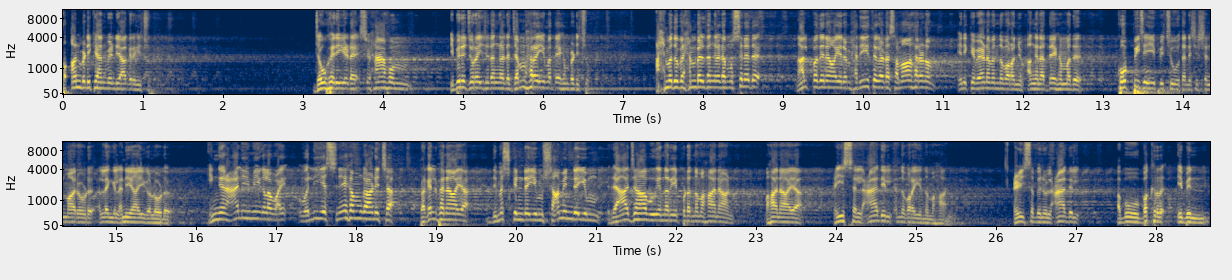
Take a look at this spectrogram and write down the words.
ഖുർആൻ പഠിക്കാൻ വേണ്ടി ആഗ്രഹിച്ചു. ജൗഹരിയുടെ ഷുഹാഹും ഇബിന് ജുറൈജ് തങ്ങളുടെ ജംഹറയും അദ്ദേഹം പഠിച്ചു. അഹമ്മദ് ബഹംബൽ തങ്ങളുടെ മുസ്നദ്. നാൽപ്പതിനായിരം ഹദീത്തുകളുടെ സമാഹരണം എനിക്ക് വേണമെന്ന് പറഞ്ഞു. അങ്ങനെ അദ്ദേഹം അത് കോപ്പി ചെയ്യിപ്പിച്ചു തന്റെ ശിഷ്യന്മാരോട് അല്ലെങ്കിൽ അനുയായികളോട്. ഇങ്ങനെ ആലിമീങ്ങളെ വലിയ സ്നേഹം കാണിച്ച പ്രഗത്ഭനായ ദിമഷ്കിന്റെയും ഷാമിന്റെയും രാജാവ് എന്നറിയപ്പെടുന്ന മഹാനാണ്. മഹാനായ ഐസൽ ആദിൽ എന്ന് പറയുന്ന മഹാൻ. ഐസബിനുൽ ആദിൽ അബൂ ബക്ർ ഇബിൻ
